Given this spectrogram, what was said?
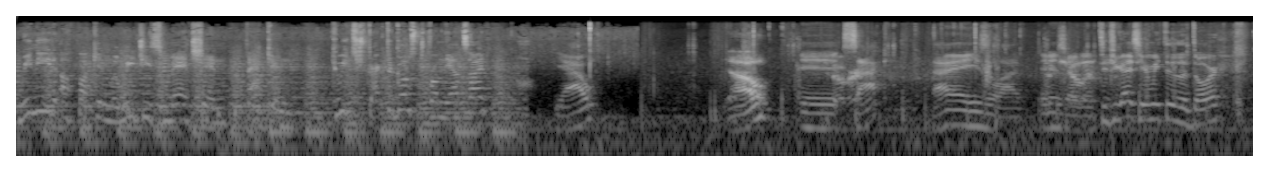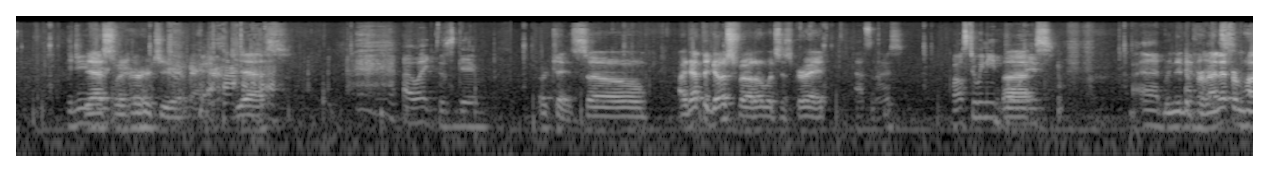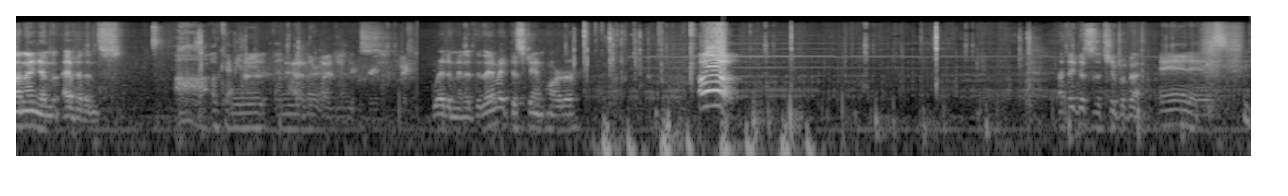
We need a fucking Luigi's Mansion vacuum. Can we distract the ghost from the outside? Yow. Yow? It's Sack. Hey, he's alive. It is over. Did you guys hear me through the door? Did you? Yes, we heard you. yes. I like this game. Okay, so I got the ghost photo, which is great. That's nice. What else do we need, Uh, boys? Uh, We need to prevent it from hunting and evidence. Ah, okay. We need another evidence. Wait a minute, did they make this game harder? Oh! I think this is a chip event. It is.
